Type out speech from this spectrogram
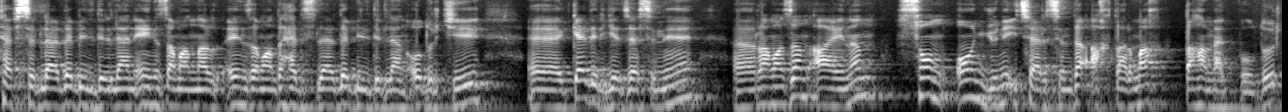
təfsirlərdə bildirilən, eyni zamanlar eyni zamanda hədislərdə bildirilən odur ki, Qədir gecəsini Ramazan ayının son 10 günü içərisində axtarmaq daha məqbuldur.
